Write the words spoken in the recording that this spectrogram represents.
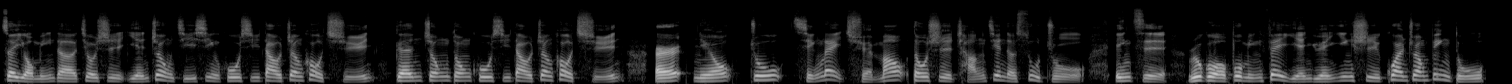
最有名的就是严重急性呼吸道症候群跟中东呼吸道症候群，而牛、猪、禽类、犬猫都是常见的宿主。因此，如果不明肺炎原因是冠状病毒，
